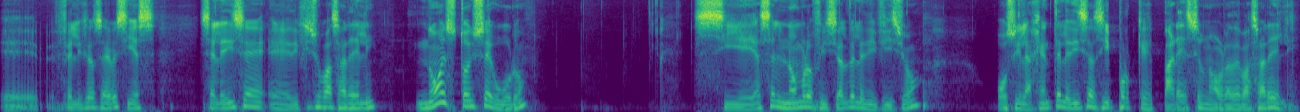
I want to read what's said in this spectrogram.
eh, Félix Aceves, y es, se le dice eh, edificio Basarelli. No estoy seguro si es el nombre oficial del edificio o si la gente le dice así porque parece una obra de Basarelli.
